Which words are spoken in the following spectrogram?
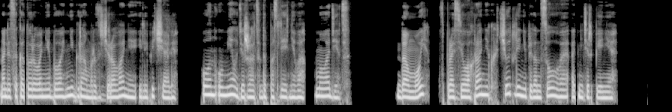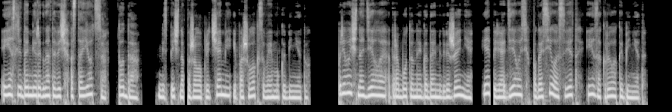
на лице которого не было ни грамма разочарования или печали. Он умел держаться до последнего. Молодец. «Домой?» — спросил охранник, чуть ли не пританцовывая от нетерпения. «Если Дамир Игнатович остается, то да», — беспечно пожала плечами и пошла к своему кабинету. Привычно делая отработанные годами движения, я переоделась, погасила свет и закрыла кабинет.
